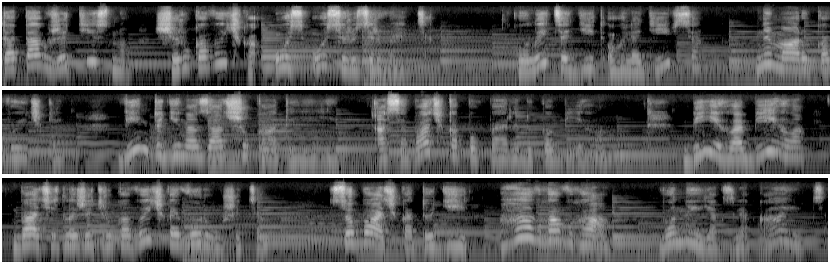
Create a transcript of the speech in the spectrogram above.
Та так вже тісно, що рукавичка ось ось розірветься. Коли це дід оглядівся, нема рукавички. Він тоді назад шукати її, а собачка попереду побігла. Бігла, бігла, бачить, лежить рукавичка і ворушиться. Собачка тоді гав-гав-гав. Вони як злякаються,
